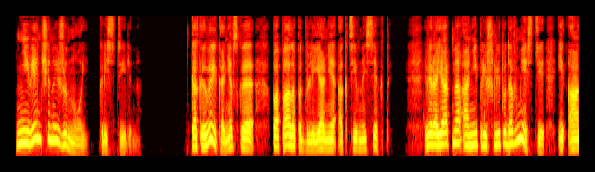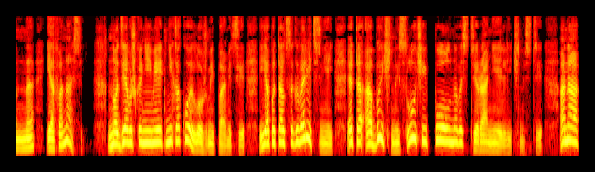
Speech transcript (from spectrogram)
невенчанной женой Крестилина. Как и вы, Коневская попала под влияние активной секты. Вероятно, они пришли туда вместе, и Анна, и Афанасий. Но девушка не имеет никакой ложной памяти. Я пытался говорить с ней. Это обычный случай полного стирания личности. Она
